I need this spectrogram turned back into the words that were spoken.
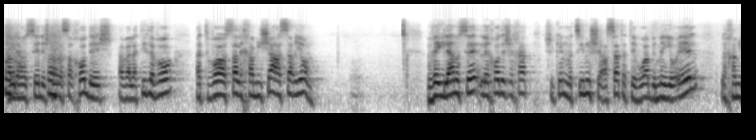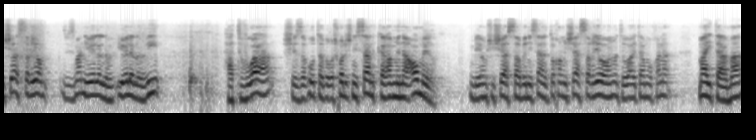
ואילן עושה לשנים עשר חודש, אבל עתיד לבוא, התבואה עושה לחמישה עשר יום. ואילן עושה לחודש אחד, שכן מצינו שעשת התבואה בימי יואל לחמישה עשר יום. בזמן יואל, יואל הנביא, התבואה שזרו אותה בראש חודש ניסן, קרב מן העומר, ביום שישה עשר בניסן, לתוך חמישה עשר יום, התבואה הייתה מוכנה. מה היא טעמה?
